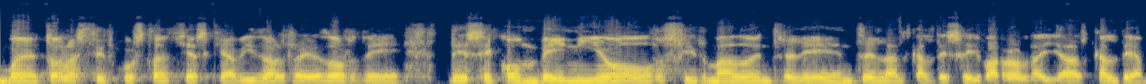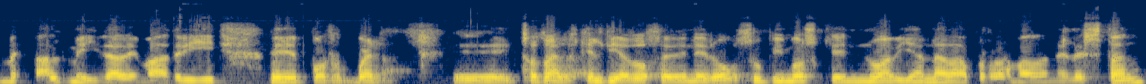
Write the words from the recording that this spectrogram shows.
bueno, todas las circunstancias que ha habido alrededor de, ese convenio firmado entre, entre la alcaldesa Ibarrola y el alcalde Almeida de Madrid, eh, por, bueno, eh, total, que el día 12 de enero supimos que no había nada programado en el stand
